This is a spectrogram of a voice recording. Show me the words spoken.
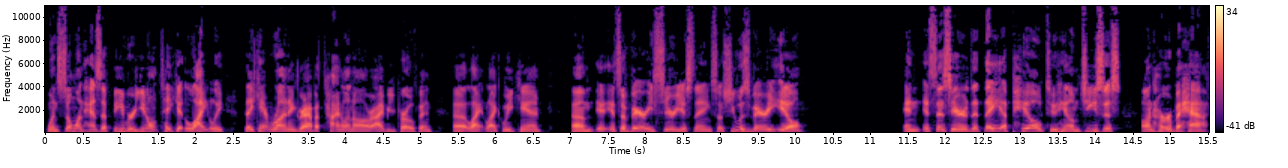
when someone has a fever, you don't take it lightly. They can't run and grab a Tylenol or ibuprofen uh, like, like we can. Um, it, it's a very serious thing. So she was very ill. And it says here that they appealed to him, Jesus, on her behalf.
